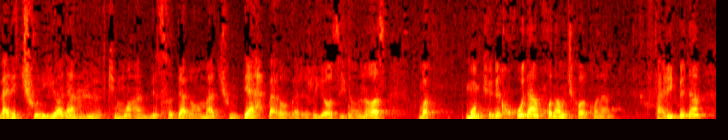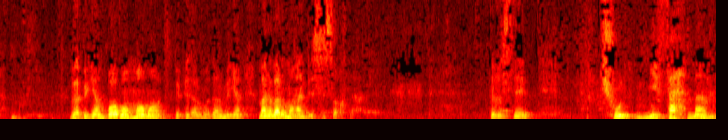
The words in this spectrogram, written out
ولی چون یادم میاد که مهندس ها درآمد چون ده برابر ریاضی داناست و ممکنه خودم خودم چکار کنم؟ فریب بدم و بگم بابا مامان به پدر و مادرم بگم منو برای مهندسی ساختن. درسته؟ چون می‌فهمم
